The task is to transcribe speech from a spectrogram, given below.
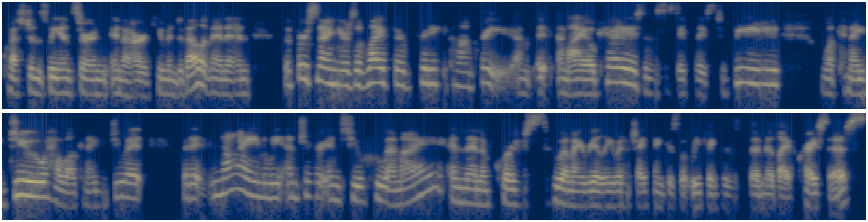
questions we answer in, in our human development and the first nine years of life they're pretty concrete. Am, am i okay? Is this a safe place to be? What can i do? How well can i do it but at nine, we enter into who am I? And then, of course, who am I really, which I think is what we think is the midlife crisis.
